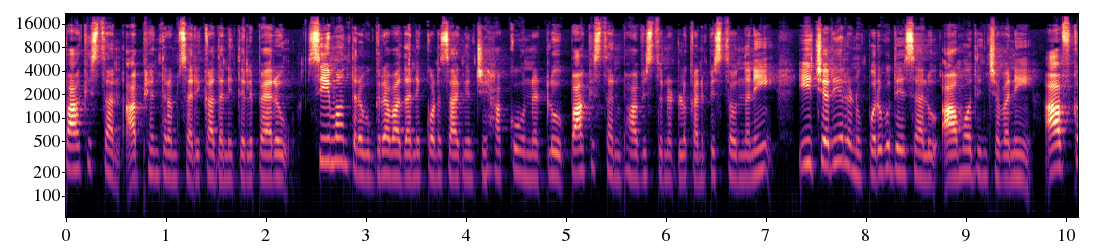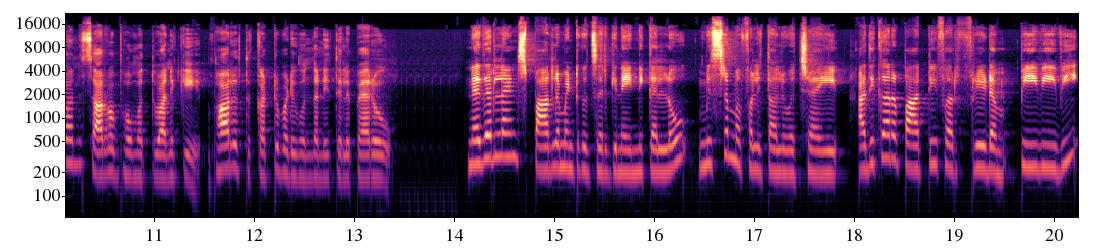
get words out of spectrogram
పాకిస్తాన్ అభ్యంతరం సరికాదని తెలిపారు. సీమాంతర ఉగ్రవాదాన్ని కొనసాగించే హక్కు ఉన్నట్లు పాకిస్తాన్ భావిస్తున్నట్లు కనిపిస్తోందని ఈ చర్యలను పొరుగు దేశాలు ఆమోదించవని ఆఫ్ఘాన్ సార్వభౌమత్వానికి భారత్ కట్టుబడి ఉందని తెలిపారు. నెదర్లాండ్స్ పార్లమెంటుకు జరిగిన ఎన్నికల్లో మిశ్రమ ఫలితాలు వచ్చాయి. అధికార పార్టీ ఫర్ ఫ్రీడమ్ పీవీవీ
